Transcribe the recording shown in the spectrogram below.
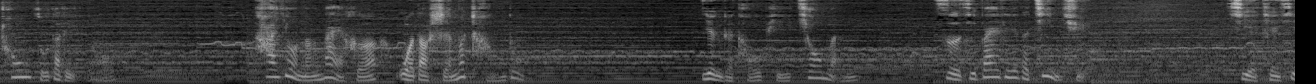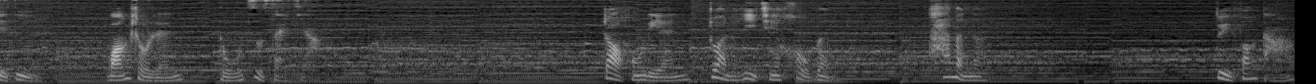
充足的理由，他又能奈何我到什么程度？硬着头皮敲门。死乞白咧的进去，谢天谢地，王守仁独自在家。赵红莲转了一圈后问：“他们呢？”对方答：“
